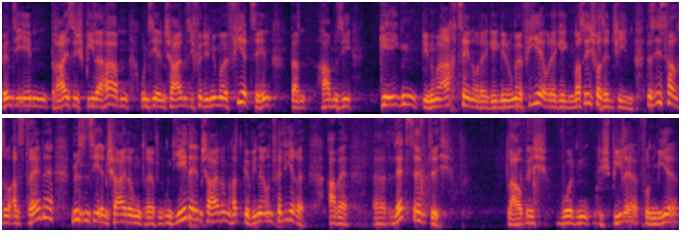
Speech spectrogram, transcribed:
Wenn Sie eben 30 Spieler haben und Sie entscheiden sich für die Nummer 14, dann haben Sie gegen die Nummer 18 oder gegen die Nummer 4 oder gegen was ich was entschieden. Das ist halt so. Als Trainer müssen Sie Entscheidungen treffen und jede Entscheidung hat Gewinner und Verlierer. Aber äh, letztendlich, glaube ich, wurden die Spieler von mir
